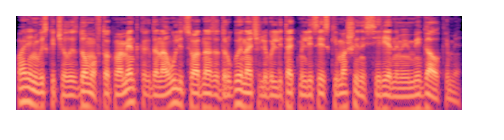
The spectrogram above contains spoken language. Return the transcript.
Парень выскочил из дома в тот момент, когда на улицу одна за другой начали вылетать милицейские машины с сиренами и мигалками.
